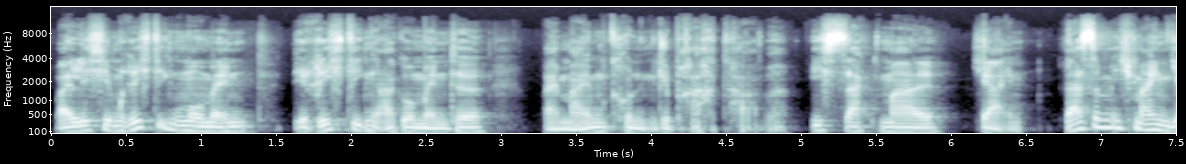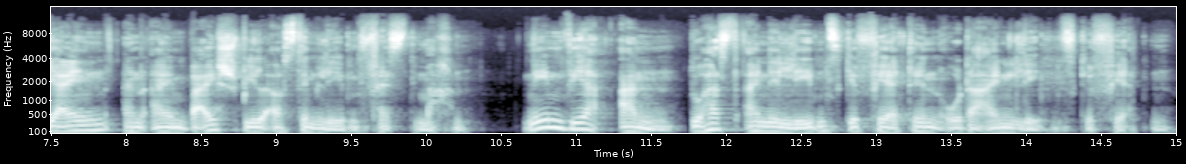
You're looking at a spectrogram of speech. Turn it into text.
weil ich im richtigen Moment die richtigen Argumente bei meinem Kunden gebracht habe. Ich sag mal Jein. Lasse mich mein Jein an einem Beispiel aus dem Leben festmachen. Nehmen wir an, du hast eine Lebensgefährtin oder einen Lebensgefährten.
